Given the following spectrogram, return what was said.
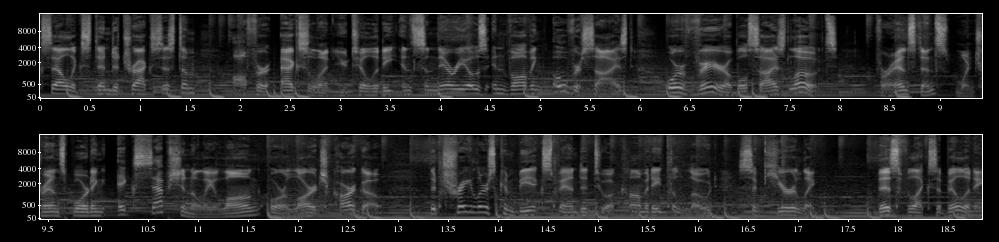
XL Extend-A-Track system offer excellent utility in scenarios involving oversized or variable-sized loads. For instance, when transporting exceptionally long or large cargo, the trailers can be expanded to accommodate the load securely. This flexibility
